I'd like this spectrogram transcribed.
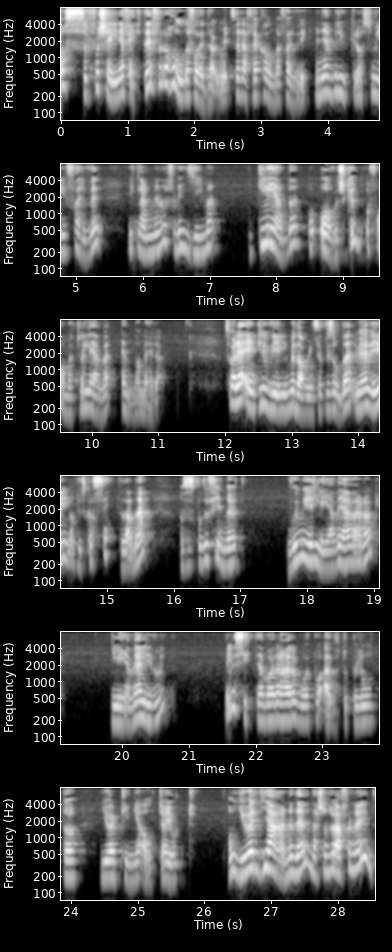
masse forskjellige effekter for å holde foredraget mitt. Så det er derfor jeg kaller meg farverik. Men jeg bruker også mye farver i klærne mine, for det gir meg glede og overskudd og får meg til å leve enda mer. Så hva er det jeg egentlig vil med dagens episode? Jo, jeg vil at du skal sette deg ned, og så skal du finne ut hvor mye lever jeg hver dag? Lever jeg livet mitt? Eller sitter jeg bare her og går på autopilot og gjør ting jeg alltid har gjort? Og gjør gjerne det dersom du er fornøyd.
